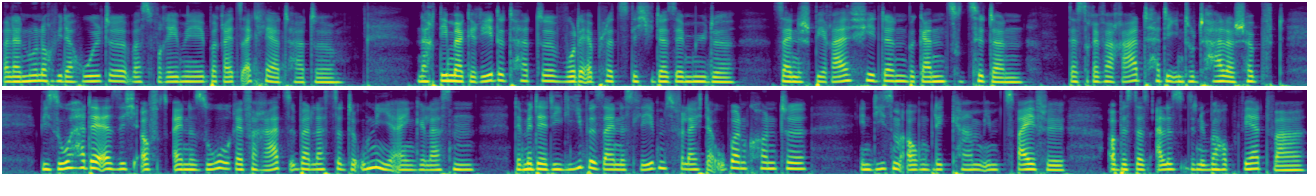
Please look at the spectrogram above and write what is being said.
weil er nur noch wiederholte, was Vreme bereits erklärt hatte. Nachdem er geredet hatte, wurde er plötzlich wieder sehr müde. Seine Spiralfedern begannen zu zittern, das Referat hatte ihn total erschöpft. Wieso hatte er sich auf eine so referatsüberlastete Uni eingelassen, damit er die Liebe seines Lebens vielleicht erobern konnte? In diesem Augenblick kamen ihm Zweifel, ob es das alles denn überhaupt wert war.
